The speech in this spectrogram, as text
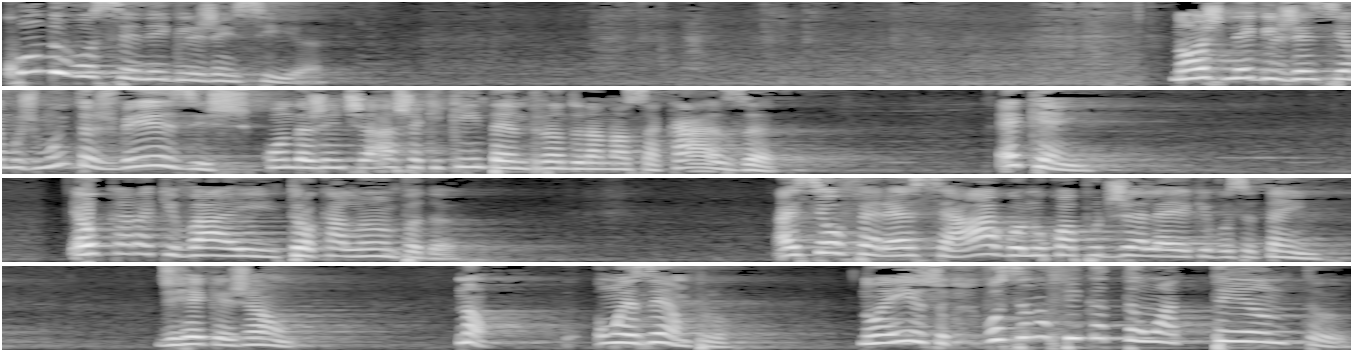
Quando você negligencia? Nós negligenciamos muitas vezes quando a gente acha que quem está entrando na nossa casa é quem? É o cara que vai trocar lâmpada. Aí você oferece a água no copo de geleia que você tem, de requeijão. Não, um exemplo. Não é isso? Você não fica tão atento,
